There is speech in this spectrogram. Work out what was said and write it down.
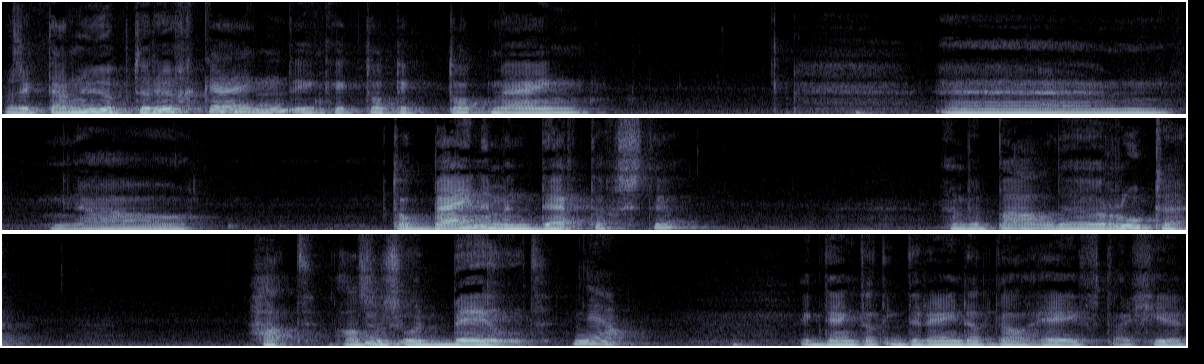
Als ik daar nu op terugkijk, Mhm. denk ik tot ik tot mijn... ehm, nou, tot bijna mijn dertigste een bepaalde route had. Als een Mhm. soort beeld. Ja, Ik denk dat iedereen dat wel heeft als je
